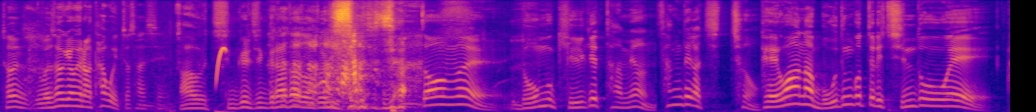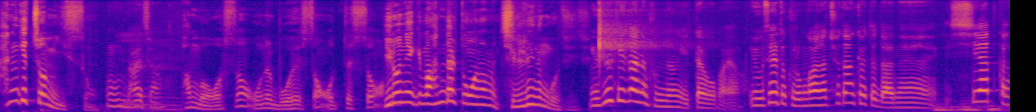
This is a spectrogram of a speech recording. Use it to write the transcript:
전 원석이 형이랑 타고 있죠 사실. 아우 징글징글하다 너도 진짜 진짜 썸을 너무 길게 타면 상대가 지쳐 대화나 모든 것들이 진도에 한계점이 있어 응 맞아. 밥 먹었어? 오늘 뭐 했어? 어땠어? 이런 얘기만 한 달 동안 하면 질리는 거지. 유효 기간은 분명히 있다고 봐요. 요새도 그런 거 하나 초등학교 때 나는 씨앗 가-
